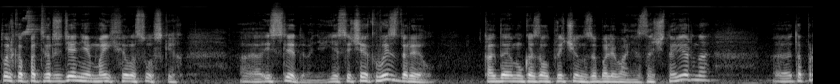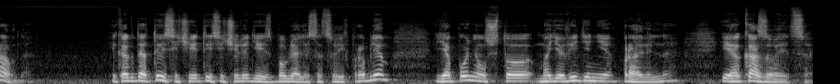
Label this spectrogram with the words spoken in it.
только подтверждение моих философских Э, исследований. Если человек выздоровел, когда ему указал причину заболевания, значит, наверное, э, это правда. И когда тысячи и тысячи людей избавлялись от своих проблем, я понял, что мое видение правильное. И оказывается,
